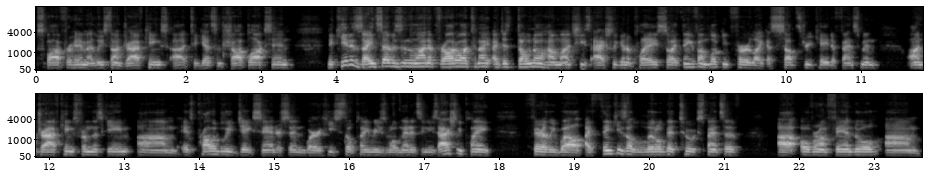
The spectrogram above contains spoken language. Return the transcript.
spot for him, at least on DraftKings, uh, to get some shot blocks in. Nikita Zaitsev is in the lineup for Ottawa tonight. I just don't know how much he's actually going to play. So I think if I'm looking for like a sub 3K defenseman on DraftKings from this game, um, it's probably Jake Sanderson, where he's still playing reasonable minutes and he's actually playing fairly well. I think he's a little bit too expensive uh, over on FanDuel. Um,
